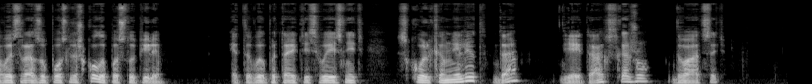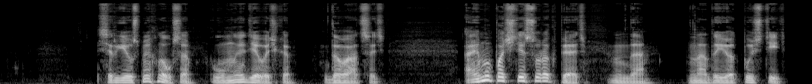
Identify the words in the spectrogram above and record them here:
вы сразу после школы поступили. Это вы пытаетесь выяснить, сколько мне лет, да? Я и так скажу. Двадцать. Сергей усмехнулся. Умная девочка. Двадцать. А ему почти сорок пять. Да, надо ее отпустить,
